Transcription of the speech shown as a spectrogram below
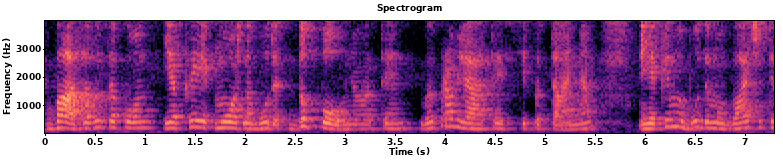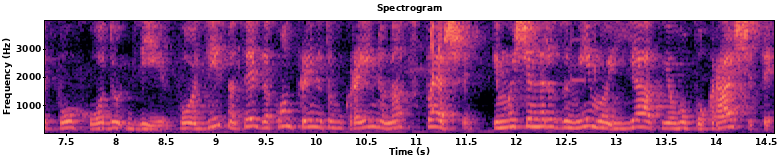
базовий закон, який можна буде доповнювати, виправляти всі питання, які ми будемо бачити по ходу дії. Бо дійсно цей закон прийнято в Україні у нас вперше, і ми ще не розуміємо, як його покращити,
